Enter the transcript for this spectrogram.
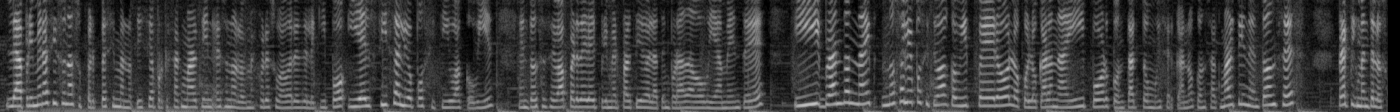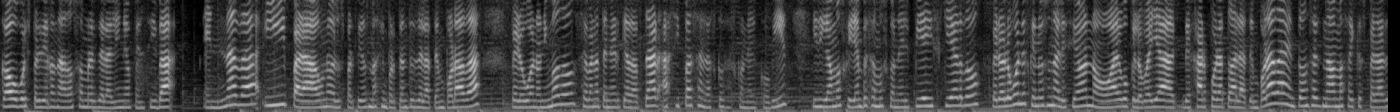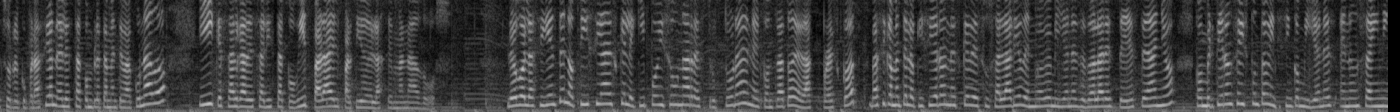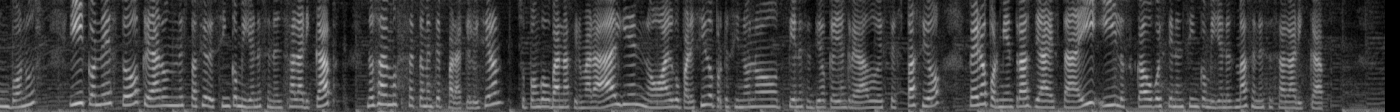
La primera sí es una súper pésima noticia porque Zach Martin es uno de los mejores jugadores del equipo y él sí salió positivo a COVID, entonces se va a perder el primer partido de la temporada obviamente. Y Brandon Knight no salió positivo a COVID, pero lo colocaron ahí por contacto muy cercano con Zach Martin, entonces prácticamente los Cowboys perdieron a dos hombres de la línea ofensiva en nada y para uno de los partidos más importantes de la temporada. Pero bueno, ni modo, se van a tener que adaptar. Así pasan las cosas con el COVID. Y digamos que ya empezamos con el pie izquierdo. Pero lo bueno es que no es una lesión o algo que lo vaya a dejar fuera toda la temporada. Entonces nada más hay que esperar su recuperación. Él está completamente vacunado y que salga de esa lista COVID para el partido de la semana 2. Luego la siguiente noticia es que el equipo hizo una reestructura en el contrato de Dak Prescott. Básicamente lo que hicieron es que de su salario de 9 millones de dólares de este año, convirtieron 6.25 millones en un signing bonus y con esto crearon un espacio de 5 millones en el salary cap. No sabemos exactamente para qué lo hicieron. Supongo van a firmar a alguien o algo parecido porque si no no tiene sentido que hayan creado este espacio. Pero por mientras ya está ahí y los Cowboys tienen 5 millones más en ese salary cap.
